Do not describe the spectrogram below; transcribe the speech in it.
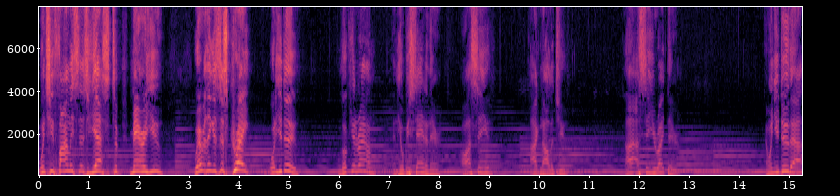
when she finally says yes to marry you, where everything is just great, what do you do? Look around, and he'll be standing there. Oh, I see you. I acknowledge you. I, I see you right there. And when you do that,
